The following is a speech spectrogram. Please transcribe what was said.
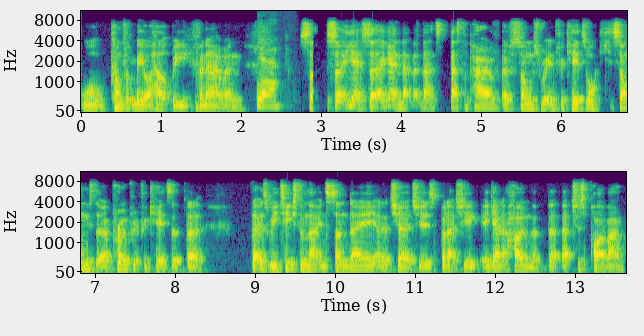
will comfort me or help me for now. And yeah. So, so yeah. So again, that, that's that's the power of, of songs written for kids or songs that are appropriate for kids. That the that as we teach them that in Sunday and at churches, but actually again at home, that, that that's just part of our,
